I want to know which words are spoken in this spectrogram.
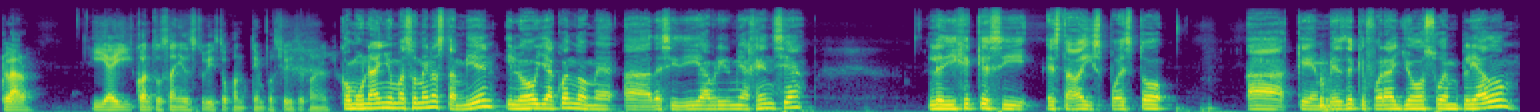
Claro. ¿Y ahí cuántos años estuviste cuánto tiempo estuviste con él? Como un año más o menos también. Y luego ya cuando me ah, decidí abrir mi agencia, le dije que si estaba dispuesto a que en vez de que fuera yo su empleado,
